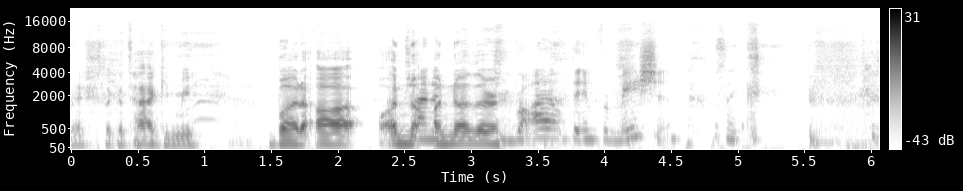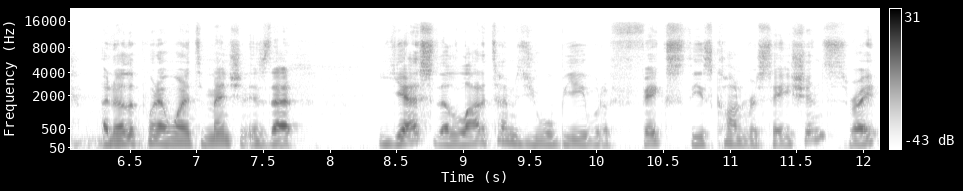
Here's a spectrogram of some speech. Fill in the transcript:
Yeah, she's like attacking me. But uh, an- another draw out the information it's like another point I wanted to mention is that yes, a lot of times you will be able to fix these conversations, right?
